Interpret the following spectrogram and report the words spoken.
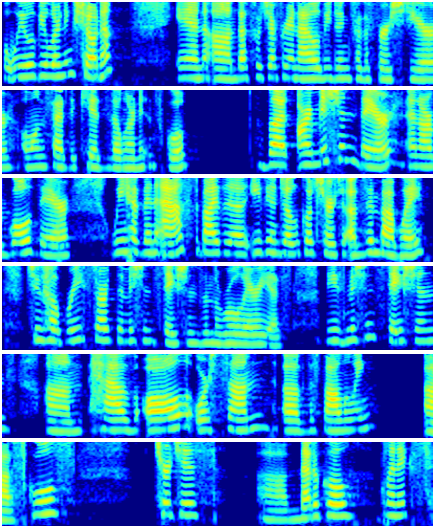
but we will be learning Shona, and um, that's what Jeffrey and I will be doing for the first year alongside the kids. They'll learn it in school. But our mission there and our goal there, we have been asked by the Evangelical Church of Zimbabwe to help restart the mission stations in the rural areas. These mission stations um, have all or some of the following uh, schools, churches, uh, medical clinics,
